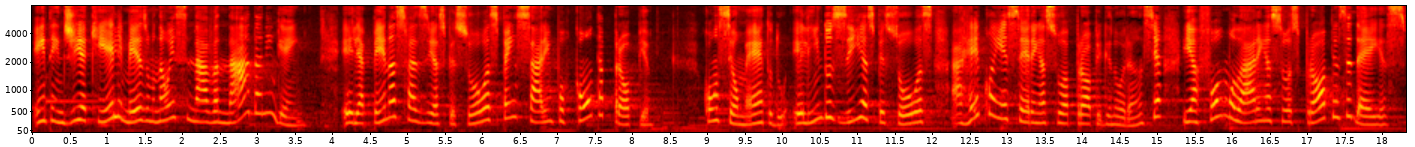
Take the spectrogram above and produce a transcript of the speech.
entendia que ele mesmo não ensinava nada a ninguém. Ele apenas fazia as pessoas pensarem por conta própria. Com seu método, ele induzia as pessoas a reconhecerem a sua própria ignorância e a formularem as suas próprias ideias.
